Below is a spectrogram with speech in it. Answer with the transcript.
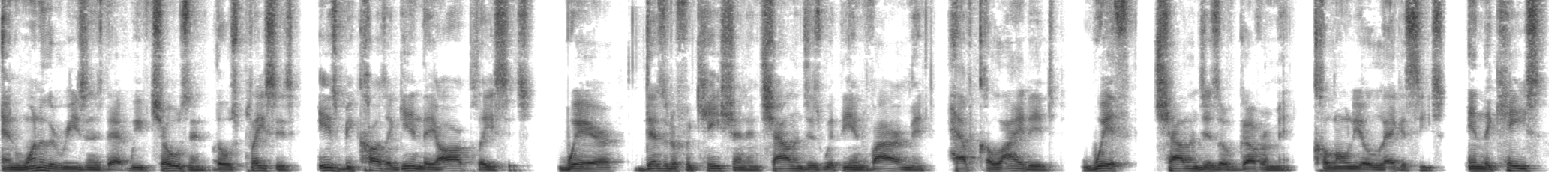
And one of the reasons that we've chosen those places is because, again, they are places where desertification and challenges with the environment have collided with challenges of government, colonial legacies. In the case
